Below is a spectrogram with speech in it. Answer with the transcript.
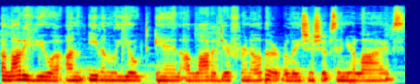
a lot of you are unevenly yoked in a lot of different other relationships in your lives,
